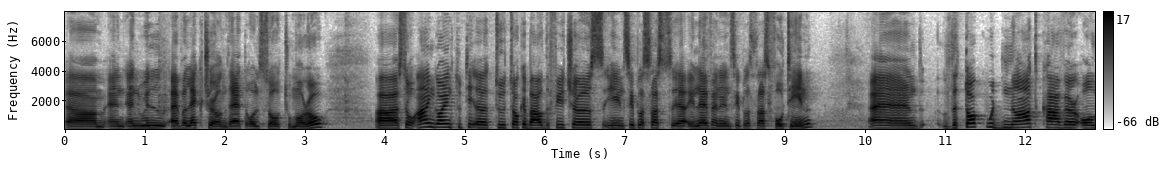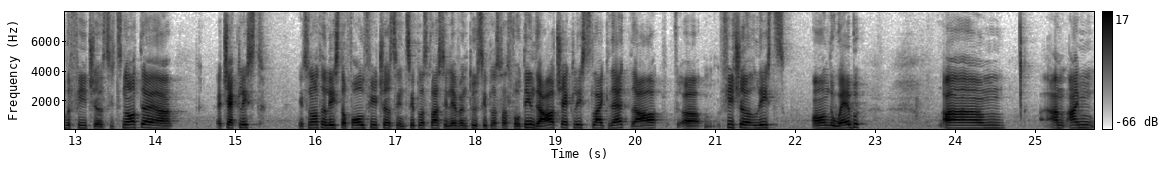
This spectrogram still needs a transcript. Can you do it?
um, and, and we'll have a lecture on that also tomorrow. Uh, so I'm going to, uh, to talk about the features in C++ 11 and C++ 14. And the talk would not cover all the features. It's not a, a, checklist. It's not a list of all features in C++ 11 to C++ 14. There are checklists like that. There are uh, feature lists on the web. Um, I'm, I'm,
